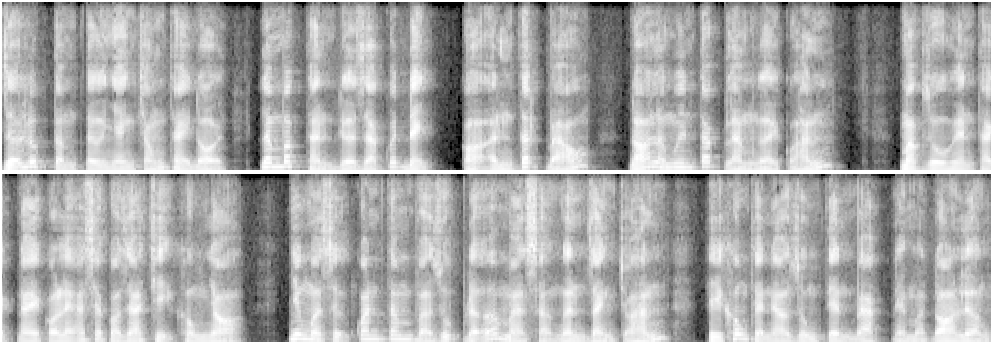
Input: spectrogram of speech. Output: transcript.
Giữa lúc tâm tư nhanh chóng thay đổi, Lâm Bắc Thần đưa ra quyết định có ân tất báo, đó là nguyên tắc làm người của hắn. Mặc dù huyền thạch này có lẽ sẽ có giá trị không nhỏ, nhưng mà sự quan tâm và giúp đỡ mà sở ngân dành cho hắn thì không thể nào dùng tiền bạc để mà đo lường.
